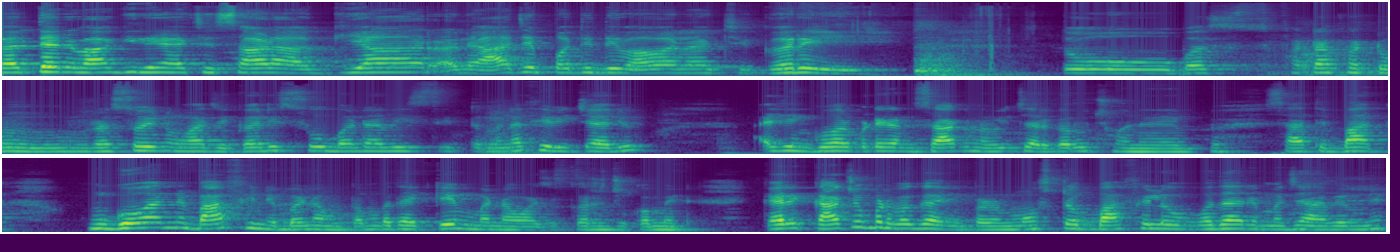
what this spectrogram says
હવે અત્યારે વાગી રહ્યા છે સાડા અગિયાર અને આજે પતિદેવ આવવાના છે ઘરે. તો બસ ફટાફટ હું રસોઈનું આજે કરીશ, શું બનાવીશ એ તો મેં નથી વિચાર્યું. આઈ થિંક ગોવાર બટેકાના શાકનો વિચાર કરું છું અને સાથે ભાત. હું ગોવારને બાફીને બનાવું, તમે બધા કેમ બનાવવા છે કરજો કમેન્ટ ક્યારેક કાચો પણ વગાડી પણ મોસ્ટ ઓફ બાફેલો વધારે મજા આવે એમને.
